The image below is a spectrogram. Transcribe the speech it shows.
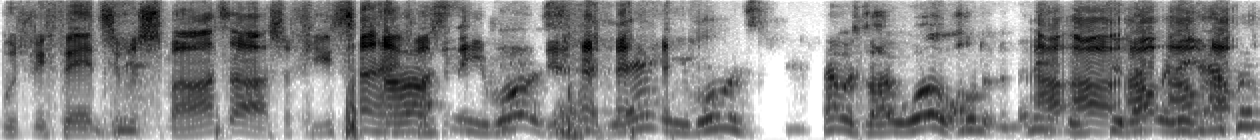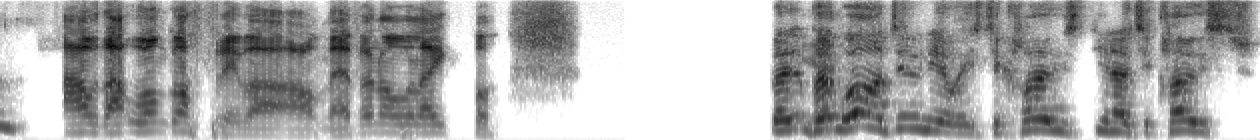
was referred to as smart ass a few times, ah, wasn't he? he was. yeah, he was. That was like, whoa, hold on a minute. Ow, Did ow, that really ow, ow. happen? How that one got through, I'll never know. Like, but But Yeah. but what I'll do, Neil, is to close, you know, to close,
